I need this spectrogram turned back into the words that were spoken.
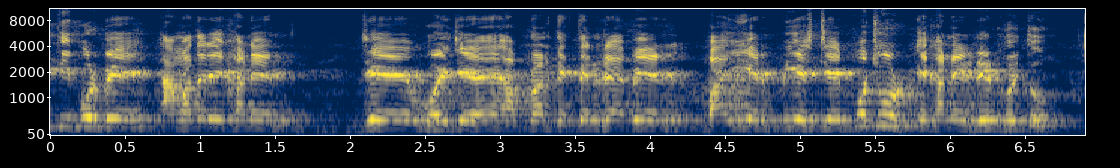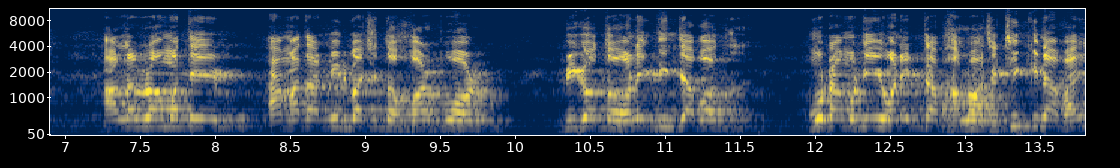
ইতিপূর্বে আমাদের এখানে যে ওই যে আপনার দেখতেন র্যাবের বা ইয়ের বিএসটি প্রচুর এখানে রেড হইতো। আল্লাহর রহমতে আমাদের নির্বাচিত হওয়ার পর বিগত অনেক দিন যাবৎ মোটামুটি অনেকটা ভালো আছে। ঠিক কিনা ভাই?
